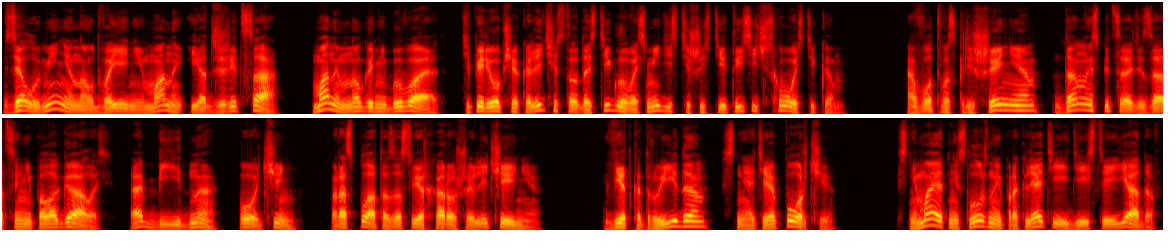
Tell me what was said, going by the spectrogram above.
Взял умение на удвоение маны и от жреца. Маны много не бывает. Теперь общее количество достигло 86 тысяч с хвостиком. А вот воскрешение данной специализации не полагалось. Обидно. Очень. Расплата за сверххорошее лечение. Ветка друида – снятие порчи. Снимает несложные проклятия и действия ядов.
